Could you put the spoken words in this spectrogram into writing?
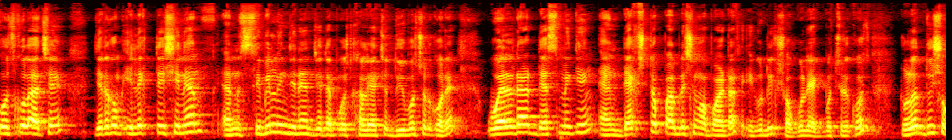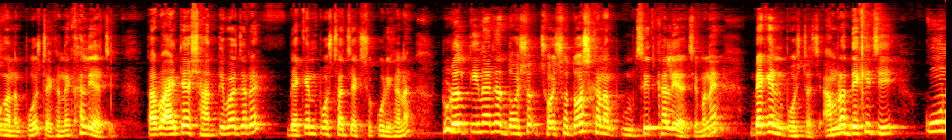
কোর্সগুলো আছে, যেরকম ইলেকট্রিশিয়ান অ্যান্ড সিভিল ইঞ্জিনিয়ার যেটা পোস্ট খালি আছে দুই বছর করে welder desk making and desktop publishing operator এগুলি সবগুলি এক বছরের কোর্স টোটাল দুশোখানা পোস্ট এখানে খালি আছে। তারপর আইটিআই শান্তিবাজারে ভ্যাকেন্ট পোস্ট আছে একশো কুড়িখানা টোটাল তিন হাজার দশশো, ছয়শো দশখানা সিট খালি আছে মানে ভ্যাকেন্ট পোস্ট আছে। আমরা দেখেছি কোন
